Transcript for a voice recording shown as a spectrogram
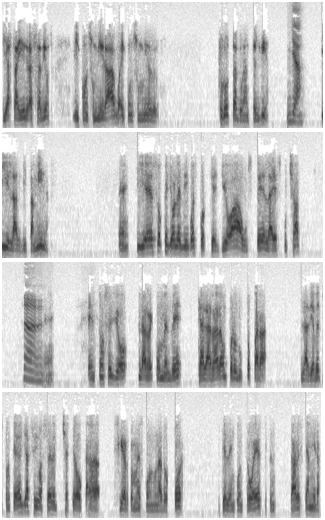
Y hasta ahí, gracias a Dios. Y consumir agua y consumir fruta durante el día. Ya. Y las vitaminas. ¿eh? Y eso que yo le digo es porque yo a usted la he escuchado. ¿eh? Entonces yo la recomendé que agarrara un producto para la diabetes, porque ella se iba a hacer el chequeo cada cierto mes con una doctora y que le encontró esto y que, sabes qué, mira,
